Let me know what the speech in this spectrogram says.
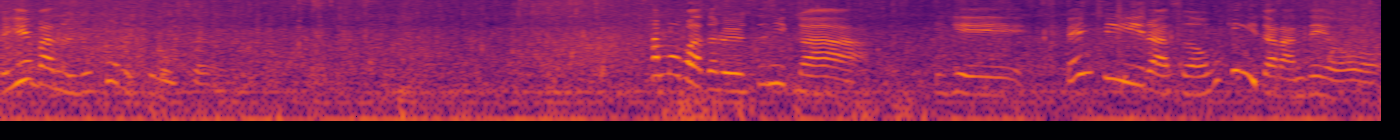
뱅에 바늘 6호를 쓰고 있어요. 3호 바늘을 쓰니까 이게 벤치라서 후킹이 잘 안 돼요.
